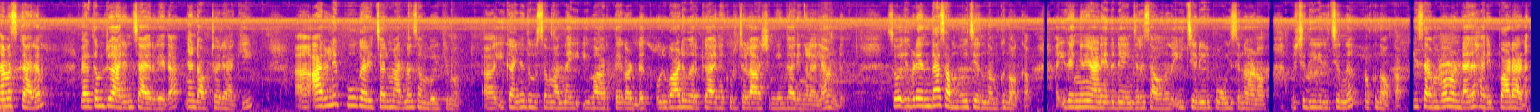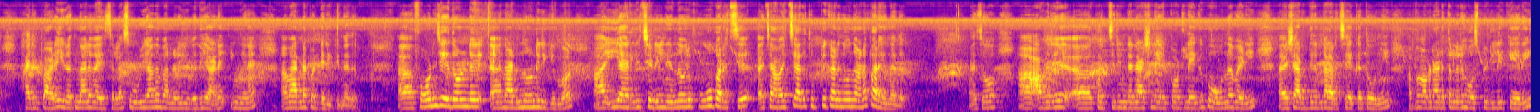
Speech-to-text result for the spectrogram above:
നമസ്കാരം. Welcome to Aryans Ayurveda ഞാൻ doctor Rakhi. അരളിപ്പൂ കഴിച്ചാൽ മരണം സംഭവിക്കുമോ? ഈ കഴിഞ്ഞ ദിവസം വന്ന ഈ വാർത്തയെ കണ്ട് ഒരുപാട് പേർക്ക് അതിനെക്കുറിച്ചുള്ള ആശങ്കയും കാര്യങ്ങളെല്ലാം ഉണ്ട്. സോ ഇവിടെ എന്താ സംഭവിച്ചതെന്ന് നമുക്ക് നോക്കാം. ഇതെങ്ങനെയാണ് ഇത് ഡേഞ്ചറസ് ആവുന്നത്? ഈ ചെടി ഒരു പോയിസൺ ആണോ? വിശദീകരിച്ചെന്ന് നമുക്ക് നോക്കാം. ഈ സംഭവം ഉണ്ടായത് ഹരിപ്പാടാണ്. ഹരിപ്പാട് ഇരുപത്തിനാല് വയസ്സുള്ള സൂര്യ എന്ന് പറഞ്ഞൊരു യുവതിയാണ് ഇങ്ങനെ മരണപ്പെട്ടിരിക്കുന്നത്. ഫോൺ ചെയ്തുകൊണ്ട് നടന്നുകൊണ്ടിരിക്കുമ്പോൾ ഈ അരളിച്ചെടിയിൽ നിന്ന് ഒരു പൂ പറിച്ച് ചവച്ച് അത് തുപ്പിക്കളഞ്ഞു എന്നാണ് പറയുന്നത്. സോ അവർ കൊച്ചിൻ ഇന്റർനാഷണൽ എയർപോർട്ടിലേക്ക് പോകുന്ന വഴി ഛർദിലും തളർച്ചയൊക്കെ തോന്നി. അപ്പം അവിടെ അടുത്തുള്ളൊരു ഹോസ്പിറ്റലിൽ കയറി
